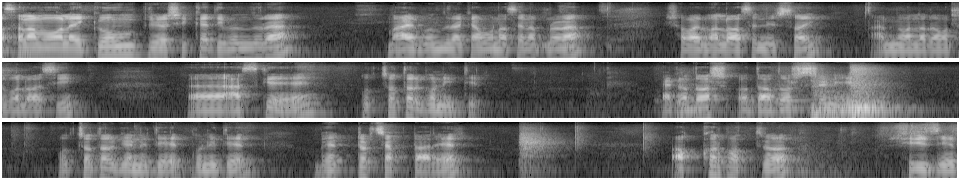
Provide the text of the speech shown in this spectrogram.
আসসালামু আলাইকুম, প্রিয় শিক্ষার্থী বন্ধুরা ভাই বন্ধুরা, কেমন আছেন আপনারা? সবাই ভালো আছেন নিশ্চয় আমি আল্লাহর রহমতে ভালো আছি। আজকে উচ্চতর গণিতের একাদশ ও দ্বাদশ শ্রেণির উচ্চতর গণিতের গণিতের ভেক্টর চ্যাপ্টারের অক্ষরপত্র সিরিজের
